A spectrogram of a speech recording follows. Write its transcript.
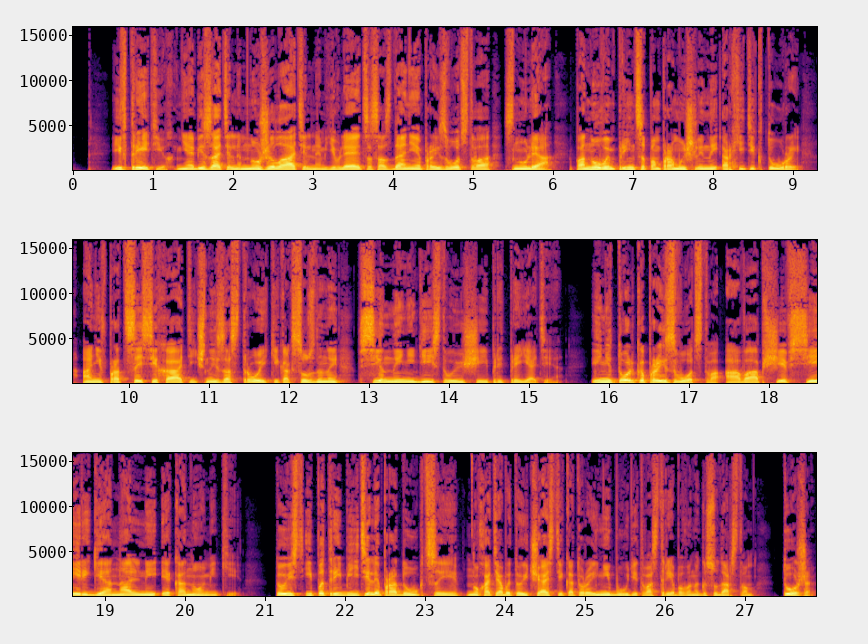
И в-третьих, необязательным, но желательным является создание производства с нуля, по новым принципам промышленной архитектуры – а не в процессе хаотичной застройки, как созданы все ныне действующие предприятия. И не только производство, а вообще всей региональной экономики. То есть и потребителя продукции, ну хотя бы той части, которая не будет востребована государством, тоже.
